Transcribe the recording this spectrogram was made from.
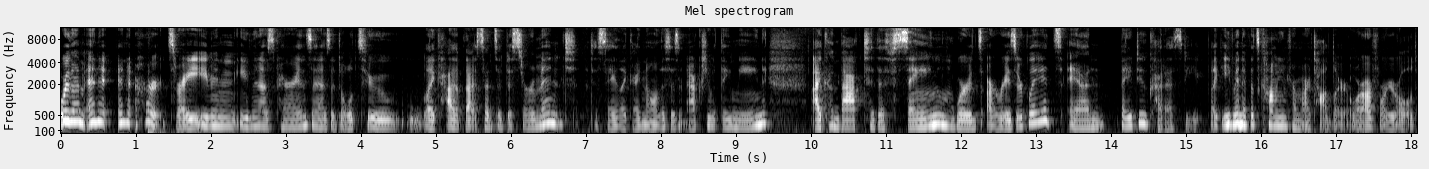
for them and it and it hurts right even even as parents and as adults who like have that sense of discernment to say like i know this isn't actually what they mean. I come back to the saying words are razor blades and they do cut us deep. Like even if it's coming from our toddler or our four year old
